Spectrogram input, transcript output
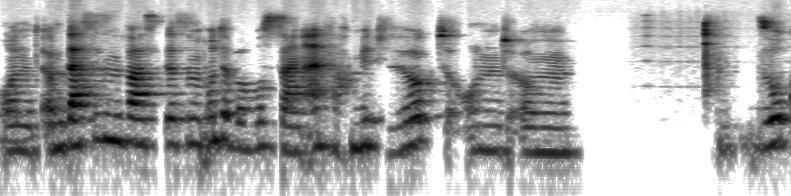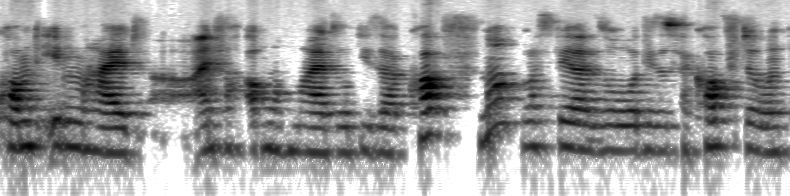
Und ähm, das ist was, das im Unterbewusstsein einfach mitwirkt und ähm, so kommt eben halt einfach auch nochmal so dieser Kopf, ne, was wir so, dieses Verkopfte und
